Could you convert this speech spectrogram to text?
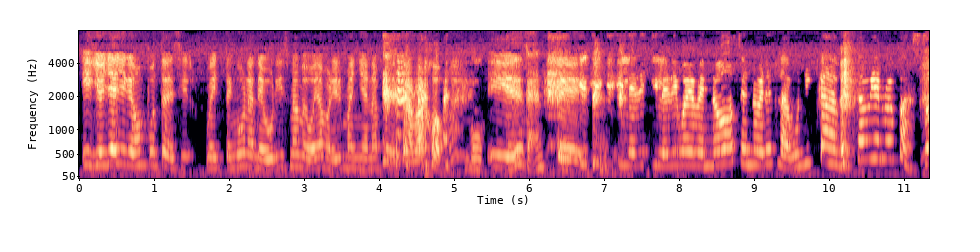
Y yo ya llegué a un punto de decir, güey, tengo un aneurisma, me voy a morir mañana por el trabajo. y, este... y, le, y le digo, Eve, no, o sea, no eres la única, a mí también me pasó,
